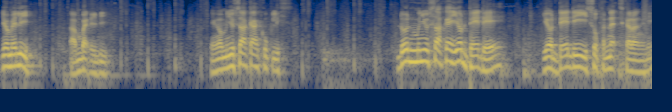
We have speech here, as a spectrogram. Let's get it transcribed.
Jom Ellie. Lambat Ellie. Jangan menyusahkan aku please. Don't menyusahkan your daddy. Your daddy is so penat sekarang ini.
